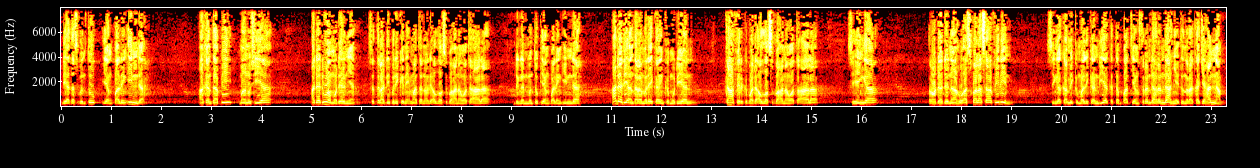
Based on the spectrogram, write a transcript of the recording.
Di atas bentuk yang paling indah. Akan tapi manusia ada dua modelnya. Setelah diberi kenikmatan oleh Allah Subhanahu wa taala dengan bentuk yang paling indah, ada di antara mereka yang kemudian kafir kepada Allah Subhanahu wa taala sehingga rodadenahu asfala safilin sehingga kami kembalikan dia ke tempat yang serendah-rendahnya itu neraka jahanam.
